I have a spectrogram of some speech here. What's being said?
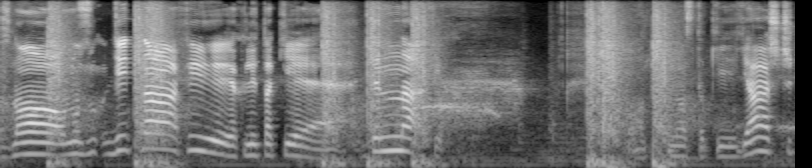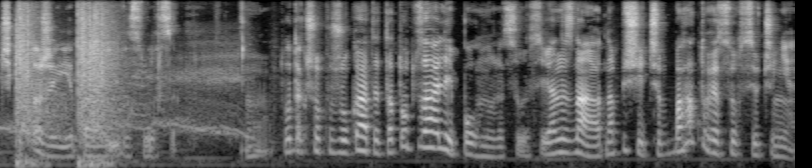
Знову, ну діть нафіг, літаки! Де нафіг! От у нас такі ящички, теж є певні ресурси. О, Тут, якщо пошукати, та тут взагалі повно ресурсів. Я не знаю, от напишіть, чи багато ресурсів, чи ні.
